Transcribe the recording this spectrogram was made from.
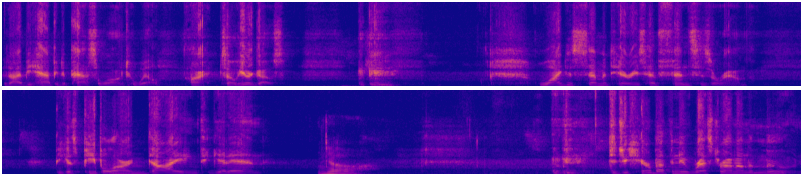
that I'd be happy to pass along to Will. All right, so here it goes. Why do cemeteries have fences around them? Because people are dying to get in. No. Did you hear about the new restaurant on the moon?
